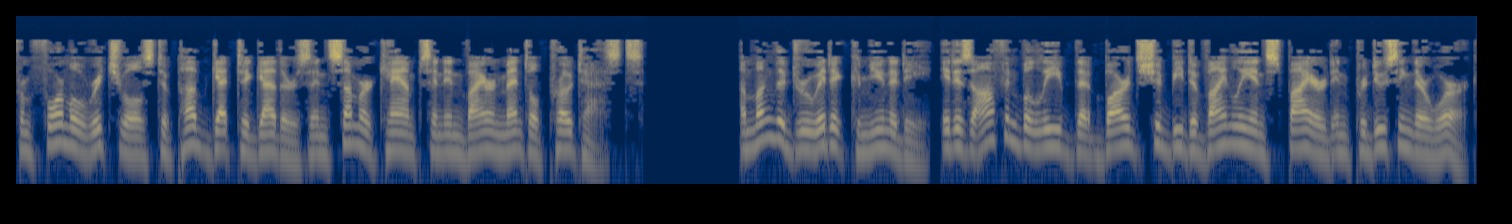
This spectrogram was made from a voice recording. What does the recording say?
from formal rituals to pub get-togethers and summer camps and environmental protests. Among the Druidic community, it is often believed that bards should be divinely inspired in producing their work.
